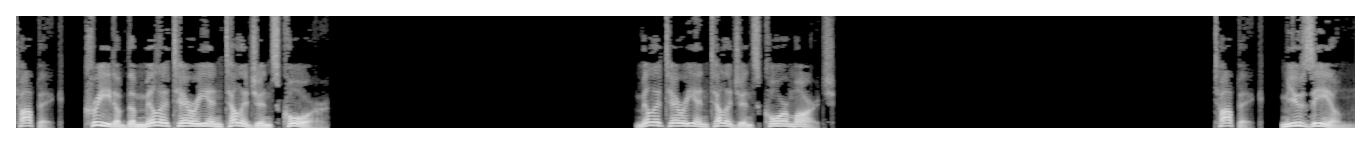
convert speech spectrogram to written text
Topic: Creed of the Military Intelligence Corps. Military Intelligence Corps March. Topic: Museum.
